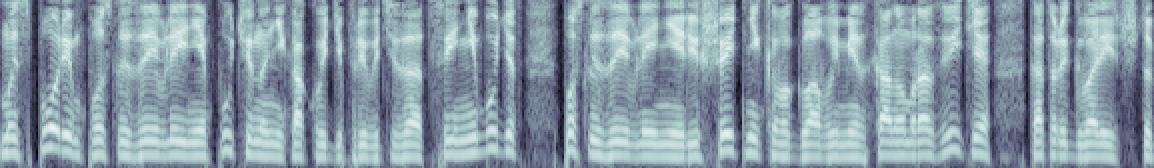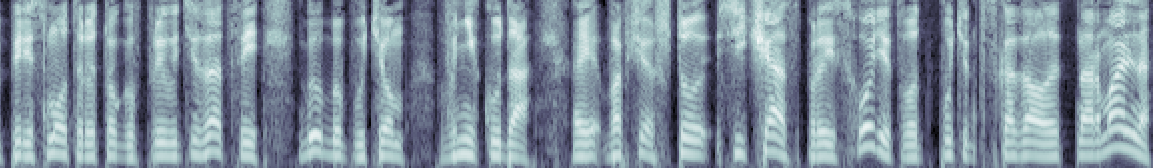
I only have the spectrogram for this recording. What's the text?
Мы спорим. После заявления Путина никакой деприватизации не будет. После заявления Решетникова, главы Минэкономразвития, который говорит, что пересмотр итогов приватизации был бы путем в никуда. Э, вообще, что сейчас происходит? Вот Путин сказал, это нормально,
